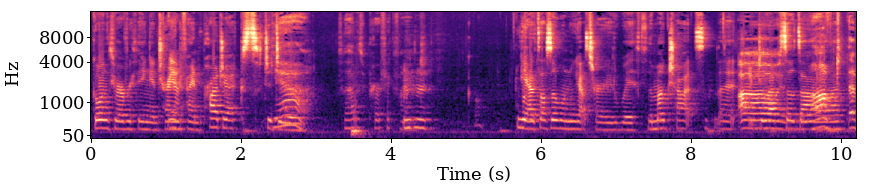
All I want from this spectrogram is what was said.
going through everything and trying Yeah. to find projects to do. Yeah. So that was a perfect find. Cool. yeah it's also when we got started with the mug shots that we do episodes Oh, I on loved the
